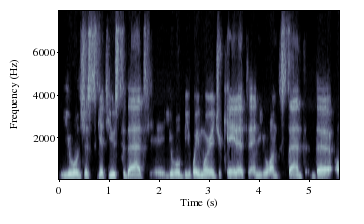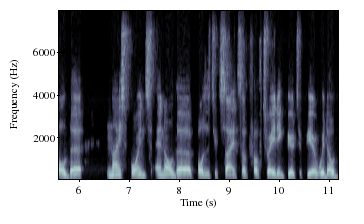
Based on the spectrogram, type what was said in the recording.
you will just get used to that. You will be way more educated and you understand the all the nice points and all the positive sides of, of trading peer to peer without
